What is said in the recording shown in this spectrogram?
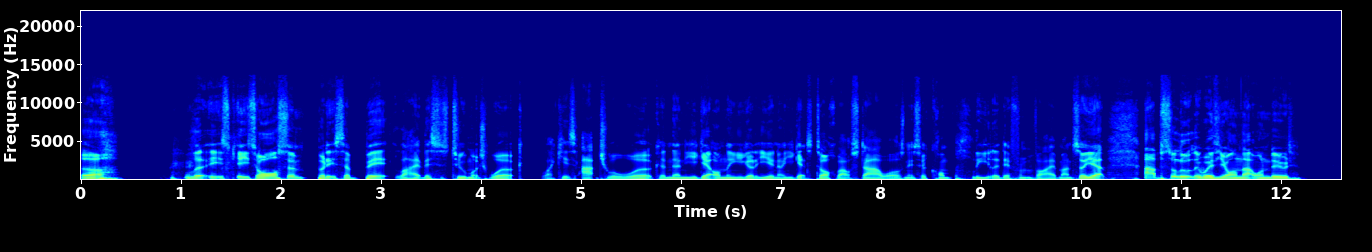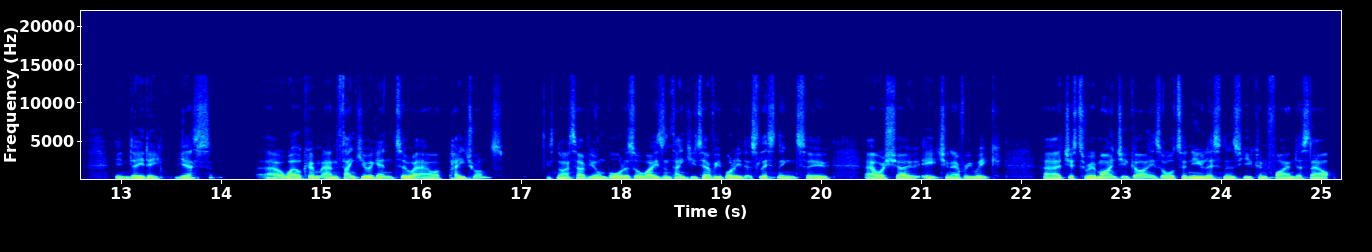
ugh, it's it's awesome, but it's a bit like this is too much work. Like it's actual work, and then you get on and you got you know you get to talk about Star Wars, and it's a completely different vibe, man. So yep, absolutely with you on that one, dude. Indeedy, yes. Uh, welcome and thank you again to our patrons. It's nice to have you on board as always, and thank you to everybody that's listening to our show each and every week. Uh, just to remind you guys, or to new listeners, you can find us out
